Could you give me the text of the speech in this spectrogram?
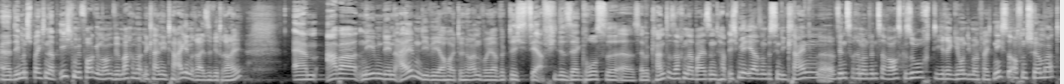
Äh, dementsprechend habe ich mir vorgenommen, wir machen heute eine kleine Italienreise, wir drei. Ähm, aber neben den Alben, die wir ja heute hören, wo ja wirklich sehr viele, sehr große, äh, sehr bekannte Sachen dabei sind, habe ich mir eher so ein bisschen die kleinen äh, Winzerinnen und Winzer rausgesucht, die Region, die man vielleicht nicht so auf dem Schirm hat.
